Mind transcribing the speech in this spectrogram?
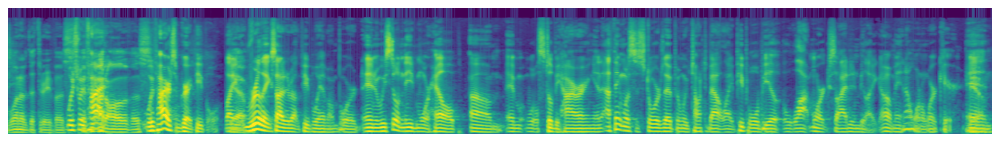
one of the three of us, which we've if hired, not all of us. We've hired some great people. Like Yeah. really excited about the people we have on board, and we still need more help. Um, and we'll still be hiring. And I think once the stores open, we've talked about like people will be a, a lot more excited and be like, "Oh man, I want to work here." And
